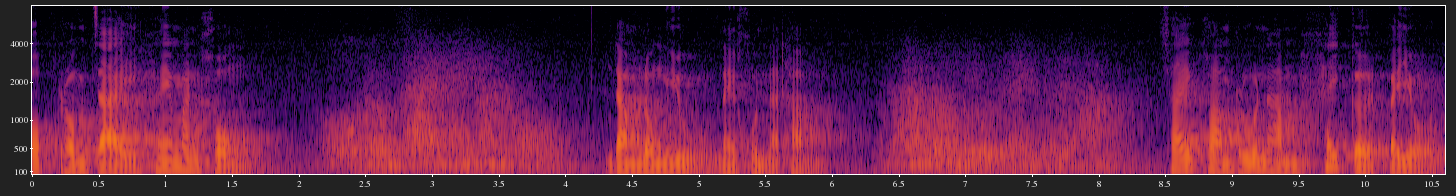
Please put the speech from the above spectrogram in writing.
อบรมใจให้มั่นคง ดำรงอยู่ในคุณธรรม ใช้ความรู้นำให้เกิดประโยชน์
